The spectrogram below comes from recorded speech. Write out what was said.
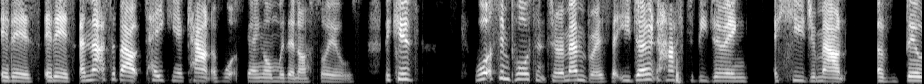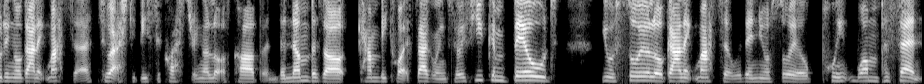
It is, it is. And that's about taking account of what's going on within our soils. Because what's important to remember is that you don't have to be doing a huge amount of building organic matter to actually be sequestering a lot of carbon. The numbers are can be quite staggering. So if you can build your soil organic matter within your soil 0.1%,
